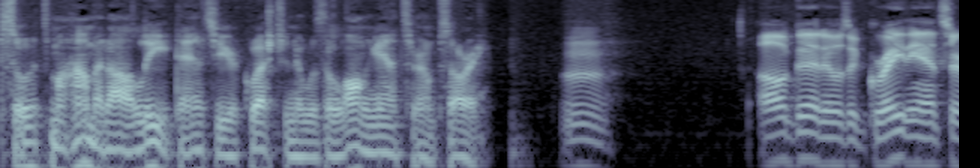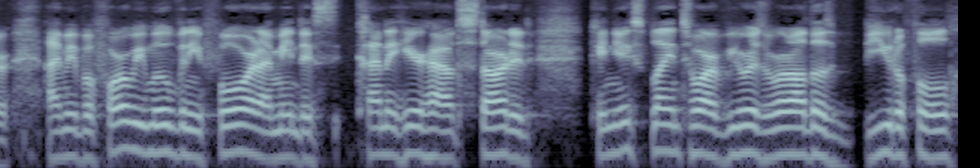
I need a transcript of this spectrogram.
so it's Muhammad Ali to answer your question. It was a long answer. I'm sorry. Mm. All good. It was a great answer. I mean, before we move any forward, I mean, to kind of hear how it started, can you explain to our viewers where all those beautiful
